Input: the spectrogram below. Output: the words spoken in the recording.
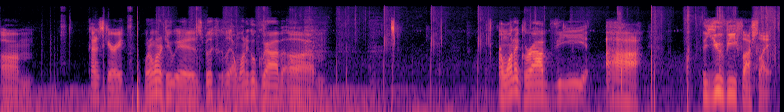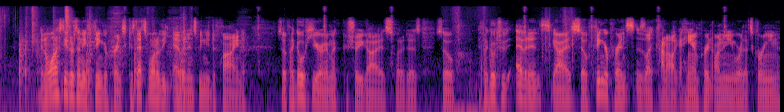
Um, kind of scary. What I want to do is really quickly. I want to go grab um. I want to grab the ah, the UV flashlight, and I want to see if there's any fingerprints because that's one of the evidence we need to find. So if I go here, I'm gonna show you guys what it is. So if I go to the evidence, guys, so fingerprints is like kind of like a handprint on anywhere that's green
